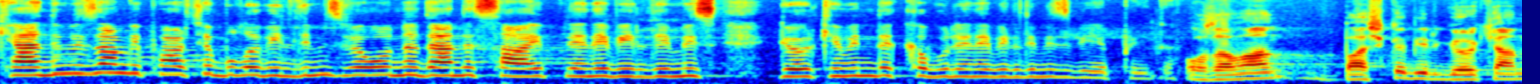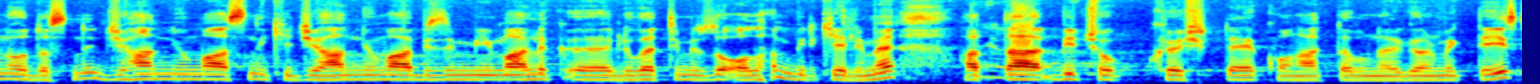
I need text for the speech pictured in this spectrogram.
kendimizden bir parça bulabildiğimiz ve o nedenle sahiplenebildiğimiz, görkemini de kabullenebildiğimiz bir yapıydı. O zaman başka bir görkemli odasını Cihan Numası'nı ki Cihan Numa bizim mimarlık e, lügatimizde olan bir kelime. Hatta birçok köşkte, konakta bunları görmekteyiz.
